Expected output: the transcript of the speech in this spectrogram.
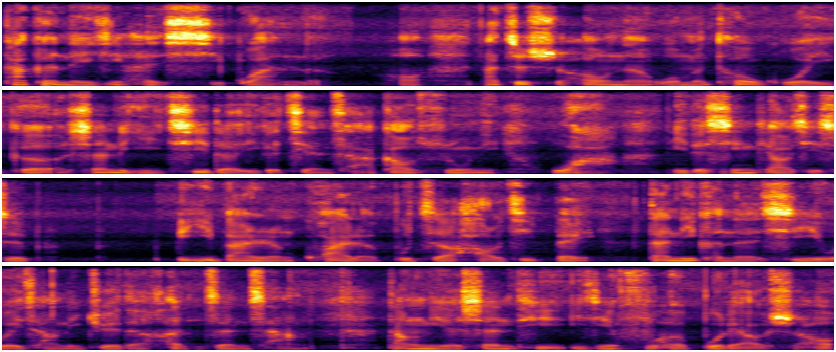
他可能已经很习惯了，哦，那这时候呢，我们透过一个生理仪器的一个检查，告诉你，哇，你的心跳其实比一般人快了不知道好几倍。但你可能习以为常，你觉得很正常。当你的身体已经负荷不了的时候，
